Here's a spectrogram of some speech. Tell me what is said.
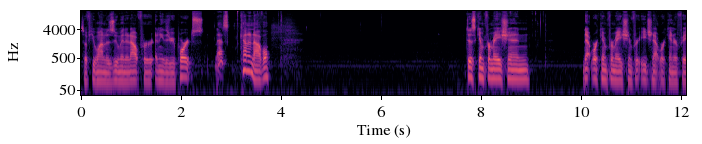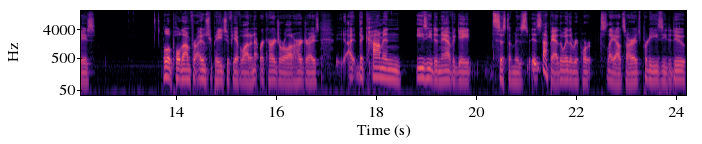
So if you want to zoom in and out for any of the reports, that's kind of novel. Disk information, network information for each network interface. A little pull down for items per page if you have a lot of network cards or a lot of hard drives. I, the common, easy to navigate system is is not bad. The way the reports layouts are, it's pretty easy to do.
